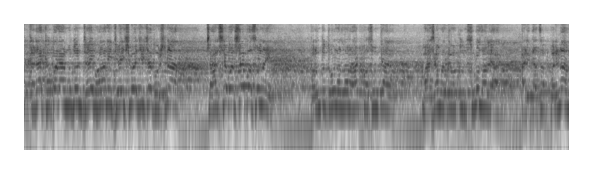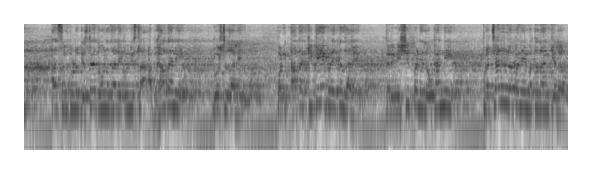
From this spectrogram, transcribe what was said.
कड्या खपऱ्यांमधून जय भवानी जय शिवाजीच्या घोषणा चारशे वर्षापासून नाहीत. परंतु दोन हजार आठपासून त्या माझ्या माध्यमातून सुरू झाल्या आणि त्याचा परिणाम आज संपूर्ण दिसतोय. दोन हजार एकोणीसला अपघाताने गोष्ट झाली. पण आता कितीही प्रयत्न झाले तरी निश्चितपणे लोकांनी प्रचंडपणे मतदान केलं.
